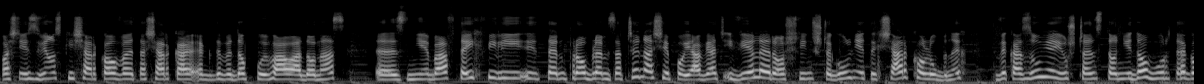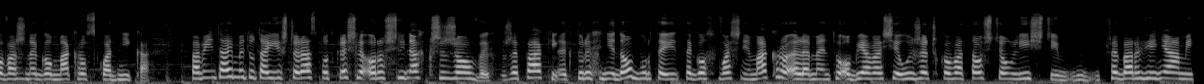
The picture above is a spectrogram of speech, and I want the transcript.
właśnie związki siarkowe, ta siarka jak gdyby dopływała do nas e, z nieba. W tej chwili y, ten problem zaczyna się pojawiać i wiele roślin, szczególnie tych siarkolubnych, wykazuje już często niedobór tego ważnego makroskładnika. Pamiętajmy tutaj jeszcze raz, podkreślę o roślinach krzyżowych, rzepaki, których niedobór tej, tego właśnie makroelementu objawia się łyżeczkowatością liści, przebarwieniami.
